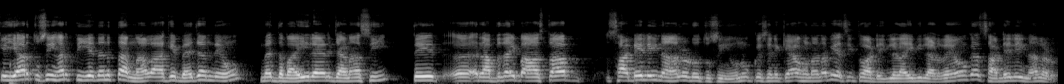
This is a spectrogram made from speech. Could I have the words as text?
ਕਿ ਯਾਰ ਤੁਸੀਂ ਹਰ ਤੀਏ ਦਿਨ ਧਰਨਾ ਲਾ ਕੇ ਬਹਿ ਜਾਂਦੇ ਹੋ, ਮੈਂ ਦਵਾਈ ਲੈਣ ਜਾਣਾ ਸੀ ਤੇ ਰੱਬ ਦਾ ਹੀ ਵਾਸਤਾ ਸਾਡੇ ਲਈ ਨਾ ਲੜੋ ਤੁਸੀਂ। ਉਹਨੂੰ ਕਿਸੇ ਨੇ ਕਿਹਾ ਹੋਣਾ ਨਾ ਵੀ ਅਸੀਂ ਤੁਹਾਡੀ ਲੜਾਈ ਵੀ ਲੜ ਰਹੇ ਹੋਗਾ ਸਾਡੇ ਲਈ ਨਾ ਲੜੋ।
